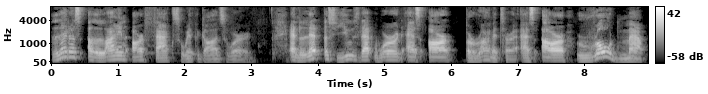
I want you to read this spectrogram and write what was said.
let us align our facts with God's word. And let us use that word as our barometer, as our roadmap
